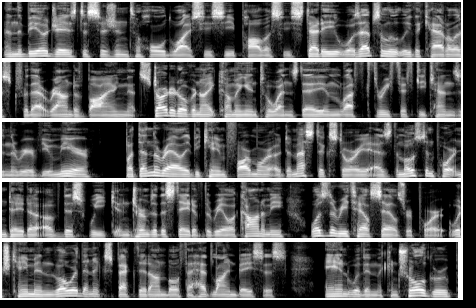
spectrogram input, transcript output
And the BOJ's decision to hold YCC policy steady was absolutely the catalyst for that round of buying that started overnight coming into Wednesday and left 350.10s in the rearview mirror. But then the rally became far more a domestic story as the most important data of this week in terms of the state of the real economy was the retail sales report, which came in lower than expected on both a headline basis and within the control group,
